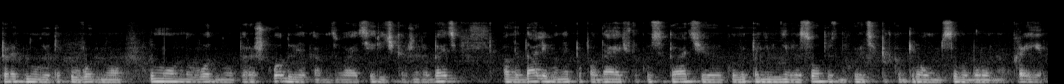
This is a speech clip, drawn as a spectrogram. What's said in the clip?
перетнули таку водну, умовну водну перешкоду, яка називається річка Жеребець, але далі вони попадають в таку ситуацію, коли панівні висоти знаходяться під контролем Сил оборони України.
